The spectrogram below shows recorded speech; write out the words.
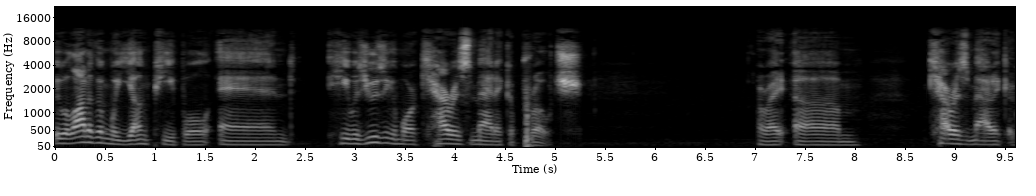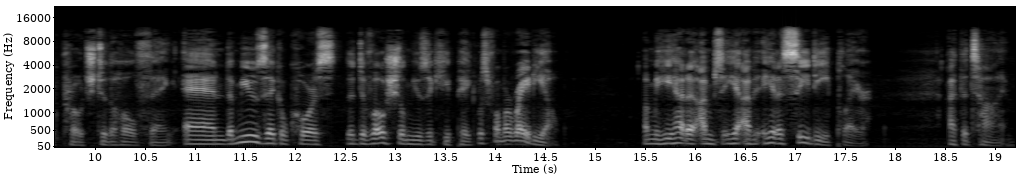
a lot of them were young people, and he was using a more charismatic approach. All right, um, charismatic approach to the whole thing, and the music, of course, the devotional music he picked was from a radio. I mean, he had a I'm he had a CD player at the time,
